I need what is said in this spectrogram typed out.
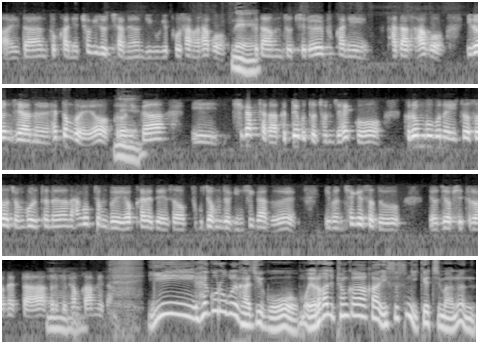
아, 일단 북한이 초기 조치하면 미국이 보상을 하고 네. 그다음 조치를 북한이 받아서 하고 이런 제안을 했던 거예요. 그러니까 네. 이 시각차가 그때부터 존재했고 그런 부분에 있어서 존 볼턴은 한국 정부의 역할에 대해서 부정적인 시각을 이번 책에서도 여지없이 드러냈다 그렇게 음. 평가합니다. 이 회고록을 가지고 뭐 여러 가지 평가가 있을 수는 있겠지만은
